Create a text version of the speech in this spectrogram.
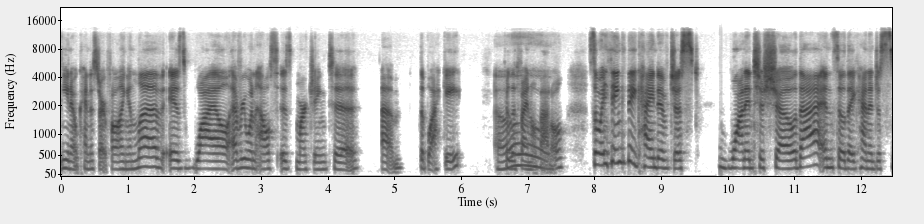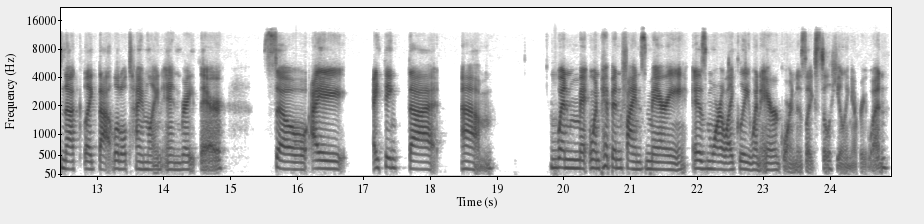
you know, kind of start falling in love is while everyone else is marching to um, the Black Gate. for the final Oh. battle. So I think they kind of just wanted to show that. And so they kind of just snuck like that little timeline in right there. So i i think that um when when pippin finds merry is more likely when aragorn is like still healing everyone.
